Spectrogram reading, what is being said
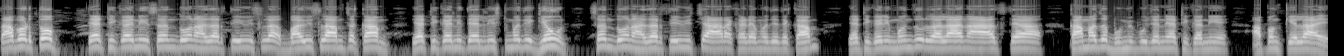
ताबडतोब त्या ठिकाणी सन दोन हजार तेवीसला बावीसला आमचं काम या ठिकाणी त्या लिस्टमध्ये घेऊन सन दोन हजार तेवीसच्या आराखड्यामध्ये ते काम या ठिकाणी मंजूर झाला आणि आज त्या कामाचं भूमिपूजन या ठिकाणी आपण केलं आहे.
